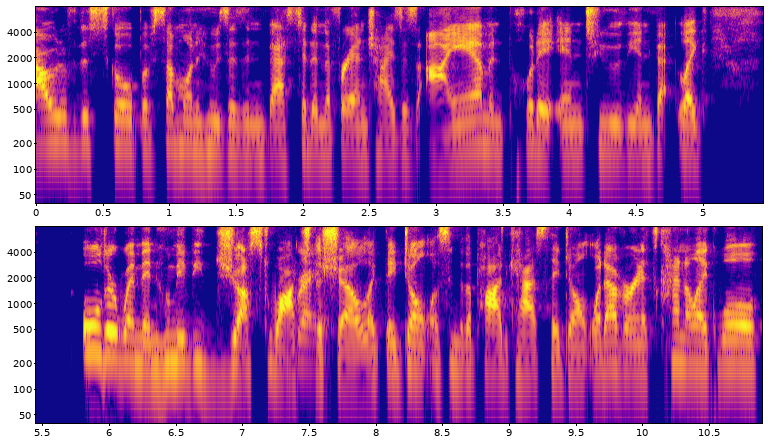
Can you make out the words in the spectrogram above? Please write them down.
out of the scope of someone who's as invested in the franchise as I am and put it into the invest like older women who maybe just watch the show, like they don't listen to the podcast, they don't whatever. And it's kind of like, well,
